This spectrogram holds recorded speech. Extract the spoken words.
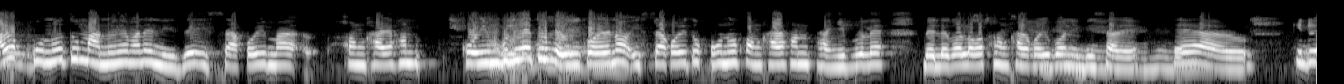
আৰু কোনোতো মানুহে মানে নিজে ইচ্ছা কৰি সংসাৰ এখন কৰিম বুলিয়েতো হেৰি কৰে ন ইচ্ছা কৰিতো কোনো সংসাৰ এখন ভাঙি পেলাই বেলেগৰ লগত সংসাৰ কৰিব নিবিচাৰে। সেয়াই আৰু। কিন্তু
